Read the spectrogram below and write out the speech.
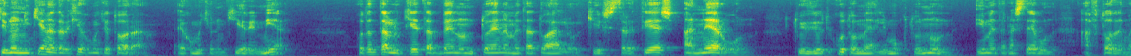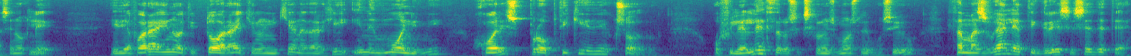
Κοινωνική αναταραχή έχουμε και τώρα. Έχουμε κοινωνική ηρεμία. Όταν τα λουκέτα μπαίνουν το ένα μετά το άλλο και οι στρατείε ανέργων του ιδιωτικού τομέα λιμοκτονούν ή μεταναστεύουν, αυτό δεν μας ενοχλεί. Η διαφορά είναι ότι τώρα η κοινωνική αναταραχή είναι μόνιμη, χωρίς προοπτική διεξόδου. Ο φιλελεύθερος εξυγχρονισμός του δημοσίου θα μας βγάλει από την κρίση σε εντετέ.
